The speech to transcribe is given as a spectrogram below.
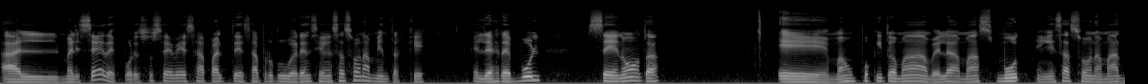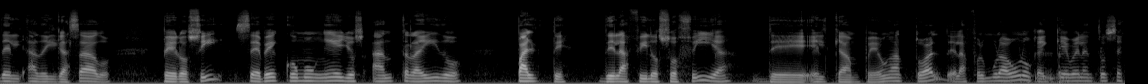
al Mercedes por eso se ve esa parte esa protuberancia en esa zona mientras que el de Red Bull se nota eh, más un poquito más ¿verdad? más smooth en esa zona más del, adelgazado pero sí se ve como en ellos han traído parte de la filosofía del campeón actual de la Fórmula 1, que hay que ver entonces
